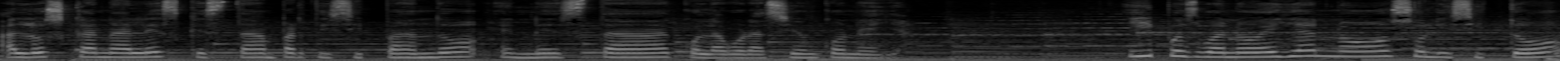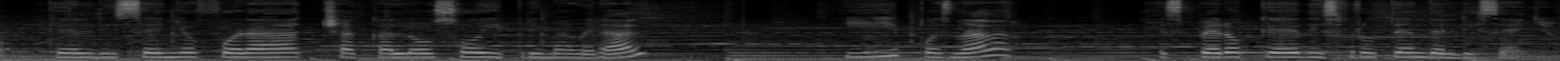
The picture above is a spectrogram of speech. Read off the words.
a los canales que están participando en esta colaboración con ella. Y pues bueno, ella nos solicitó que el diseño fuera chacaloso y primaveral. Y pues nada, espero que disfruten del diseño.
